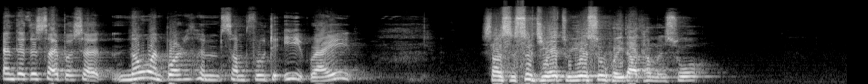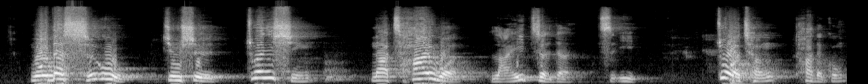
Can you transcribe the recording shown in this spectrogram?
And the disciples said, No one brought him some food to eat, right?？” 三十四节，主耶稣回答他们说：“我的食物就是遵行那差我来者的旨意。做成他的功。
